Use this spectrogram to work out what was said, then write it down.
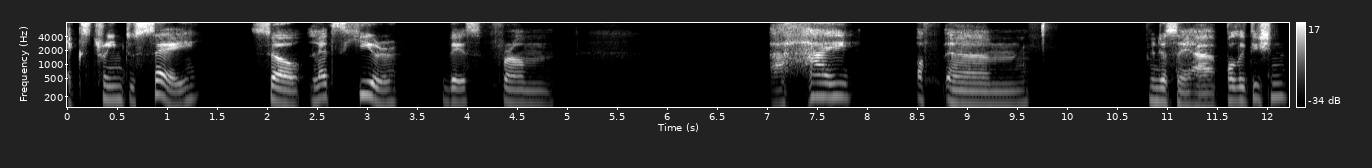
extreme to say. So let's hear this from a high of um, let me just say a politician,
